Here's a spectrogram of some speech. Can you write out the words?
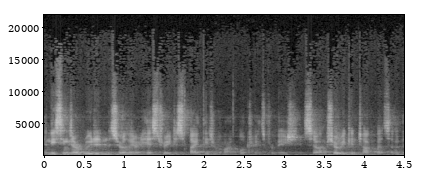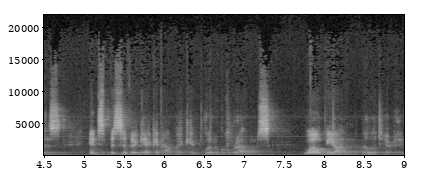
And these things are rooted in this earlier history despite these remarkable transformations. So I'm sure we can talk about some of this in specific economic and political realms well beyond the military.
